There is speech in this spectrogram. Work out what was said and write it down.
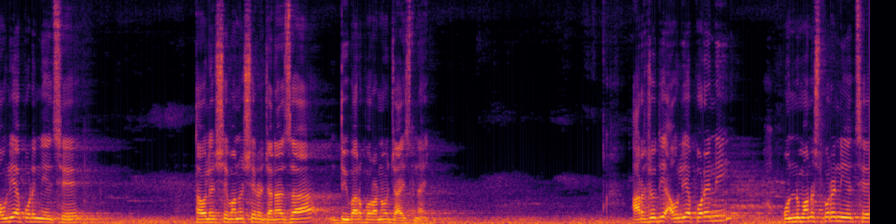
আউলিয়া পড়ে নিয়েছে, তাহলে সে মানুষের জানাজা দুইবার পড়ানো জায়জ নাই। আর যদি আউলিয়া পড়েনি, অন্য মানুষ পড়ে নিয়েছে,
